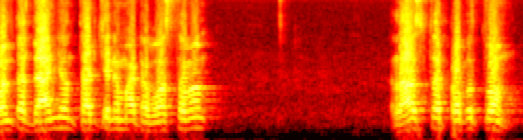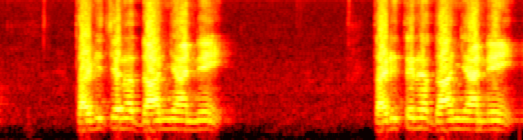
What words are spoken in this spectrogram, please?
కొంత ధాన్యం తడిచిన మాట వాస్తవం. రాష్ట్ర ప్రభుత్వం తడిచిన ధాన్యాన్ని తడితిన ధాన్యాన్ని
